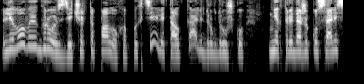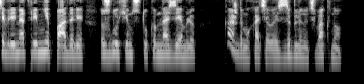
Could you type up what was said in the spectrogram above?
лиловые грозди чертополоха, пыхтели, толкали друг дружку. Некоторые даже кусались и время от времени падали с глухим стуком на землю. Каждому хотелось заглянуть в окно.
